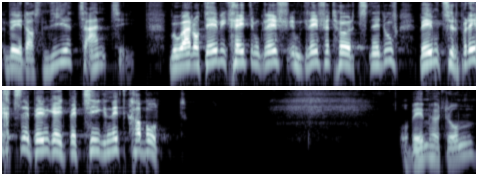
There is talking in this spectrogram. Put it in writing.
wird das nie zu Ende sein. Weil er auch die Ewigkeit im Griff, im Griff hat, hört es nicht auf. Bei ihm zerbricht es nicht, bei ihm geht die Beziehung nicht kaputt. Und bei ihm hört darum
